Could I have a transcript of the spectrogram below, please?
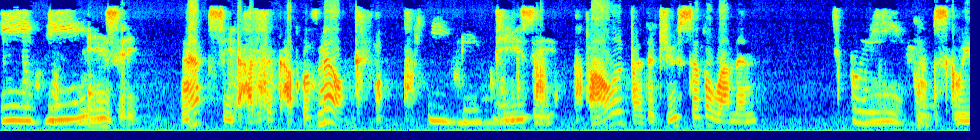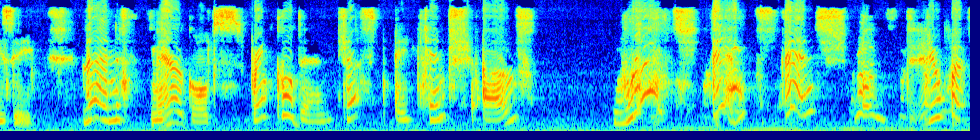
Easy. Easy. Next, he added a cup of milk. Easy. Peasy. Followed by the juice of a lemon. Squeezy. Then Marigold sprinkled in just a pinch of? Finch. Finch. Finch. Did you put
